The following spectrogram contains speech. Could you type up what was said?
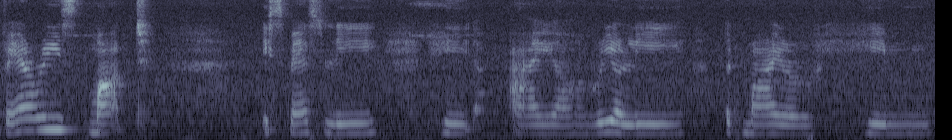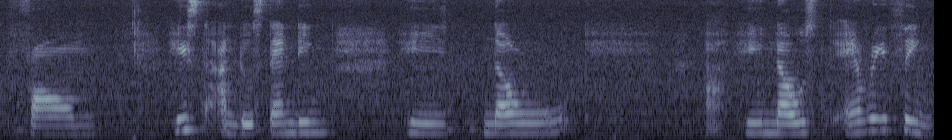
very smart. Especially, he I uh, really admire him from his understanding. He know uh, he knows everything.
